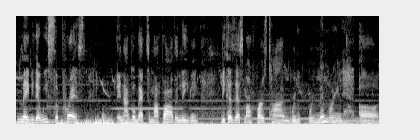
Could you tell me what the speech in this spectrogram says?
maybe that we suppress and I go back to my father leaving because that's my first time re- remembering uh,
